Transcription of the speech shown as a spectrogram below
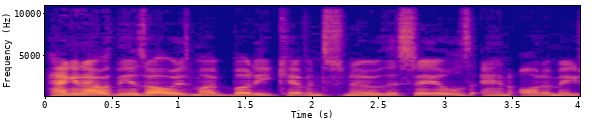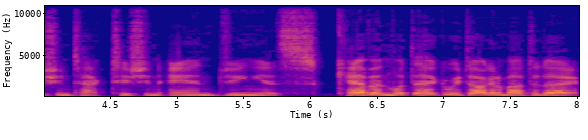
Hanging out with me, as always, my buddy Kevin Snow, the sales and automation tactician and genius. Kevin, what the heck are we talking about today?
